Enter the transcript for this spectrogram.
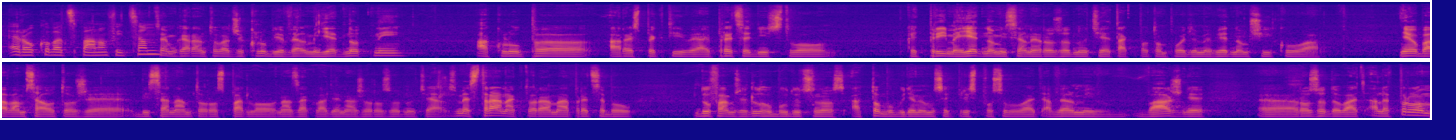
rokovať s pánom Ficom? Chcem garantovať, že klub je veľmi jednotný a klub e, a respektíve aj predsedníctvo, keď príjme jednomyselné rozhodnutie, tak potom pôjdeme v jednom šíku a neobávam sa o to, že by sa nám to rozpadlo na základe nášho rozhodnutia. Sme strana, ktorá má pred sebou dúfam, že dlhú budúcnosť a tomu budeme musieť prispôsobovať a veľmi vážne e, rozhodovať. Ale v prvom,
